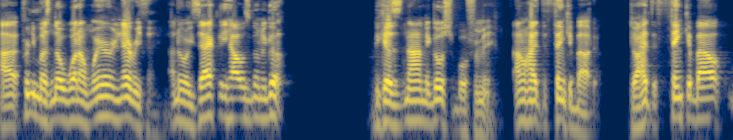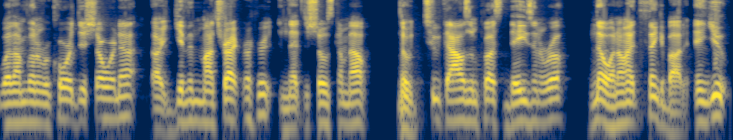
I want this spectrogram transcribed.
I pretty much know what I'm wearing and everything. I know exactly how it's going to go because it's non negotiable for me. I don't have to think about it. Do I have to think about whether I'm going to record this show or not? Or given my track record and that the show's come out, no, 2,000 plus days in a row? No, I don't have to think about it. And you,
